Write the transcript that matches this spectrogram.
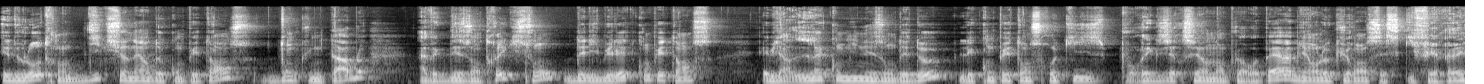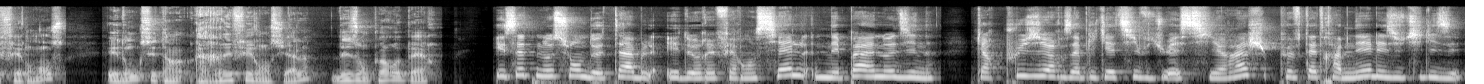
et de l'autre un dictionnaire de compétences, donc une table avec des entrées qui sont des libellés de compétences. Eh bien, la combinaison des deux, les compétences requises pour exercer un emploi repère, eh bien, en l'occurrence, c'est ce qui fait référence, et donc c'est un référentiel des emplois repères. Et cette notion de table et de référentiel n'est pas anodine, car plusieurs applicatifs du SIRH peuvent être amenés à les utiliser.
